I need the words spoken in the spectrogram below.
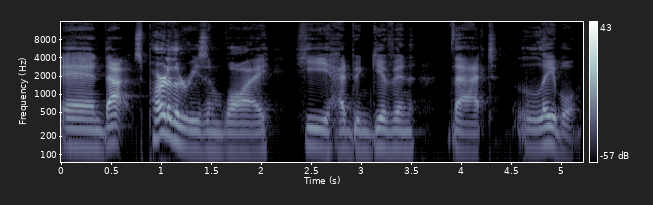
and that's part of the reason why he had been given that label.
